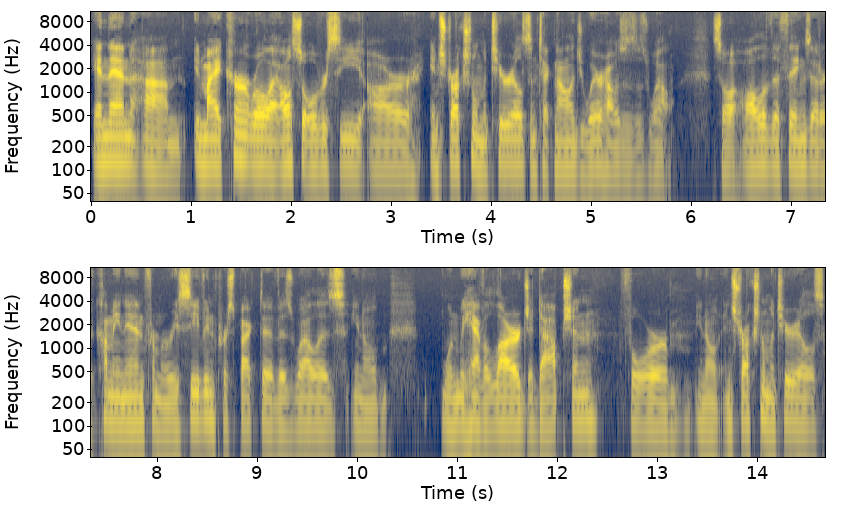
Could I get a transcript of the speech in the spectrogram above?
And then um, in my current role, I also oversee our instructional materials and technology warehouses as well. So all of the things that are coming in from a receiving perspective, as well as you know, when we have a large adoption for you know instructional materials,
